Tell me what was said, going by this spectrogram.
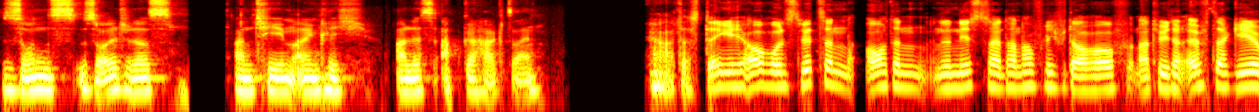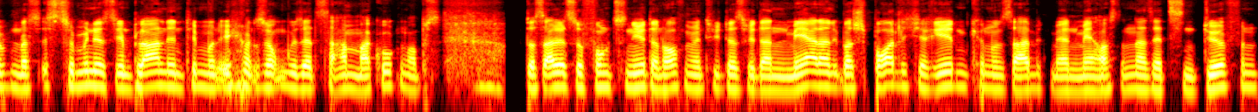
sonst sollte das an Themen eigentlich alles abgehakt sein. Ja, das denke ich auch. Und es wird dann auch dann in der nächsten Zeit dann hoffentlich wieder auch natürlich dann öfter geben. Das ist zumindest den Plan, den Tim und ich uns so umgesetzt haben. Mal gucken, ob das alles so funktioniert. Dann hoffen wir natürlich, dass wir dann mehr dann über Sportliche reden können und uns damit mehr und mehr auseinandersetzen dürfen.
